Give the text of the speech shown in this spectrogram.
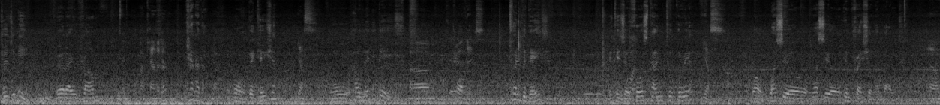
Excuse me, where are you from? Uh, Canada? Canada. Oh, vacation? Yes. Oh, how many days? Um, 12 days. 12 days? It is your first time to Korea? Yes. Wow, what's your, what's your impression about? Um,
